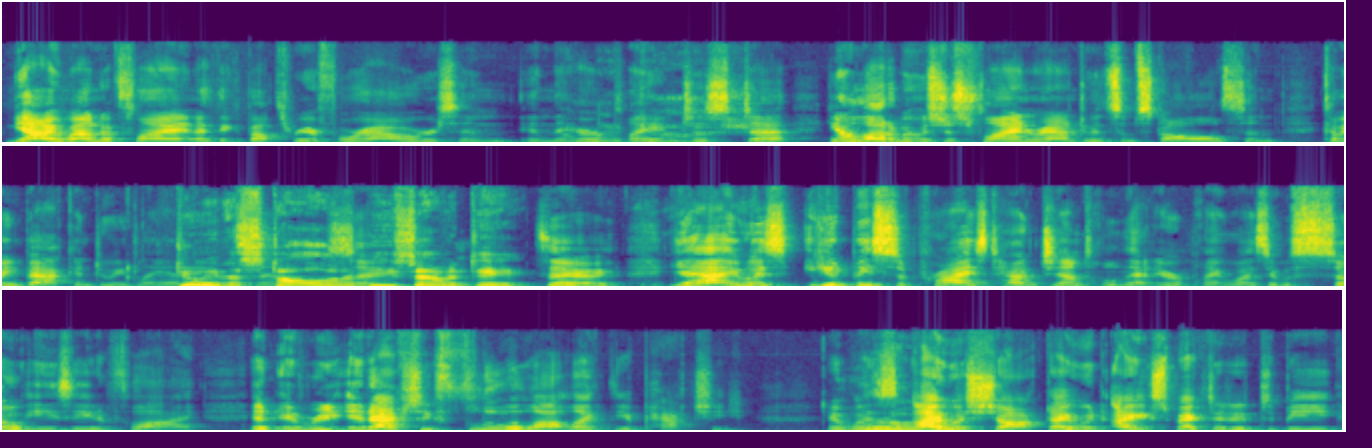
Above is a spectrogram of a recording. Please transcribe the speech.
yeah, I wound up flying. I think about three or four hours in in the Oh airplane. Just uh, you know, a lot of it was just flying around, doing some stalls, and coming back and doing landings. Doing a stall in a so- B seventeen. so yeah, it was. You'd be surprised how gentle that airplane was. It was so easy to fly. It it, re, it actually flew a lot like the Apache. It was. Really? I was shocked. I would. I expected it to be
